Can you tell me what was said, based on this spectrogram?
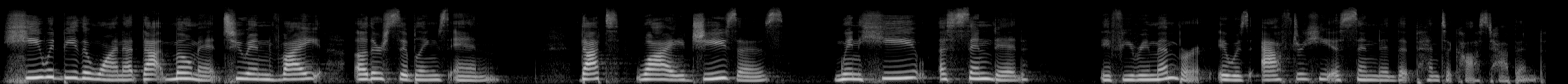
he would be the one at that moment to invite other siblings in. That's why Jesus, when he ascended, if you remember, it was after he ascended that Pentecost happened.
